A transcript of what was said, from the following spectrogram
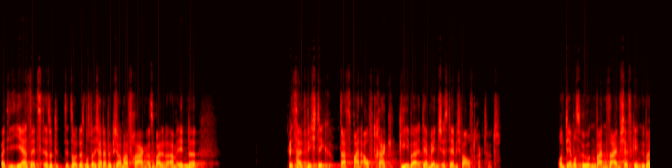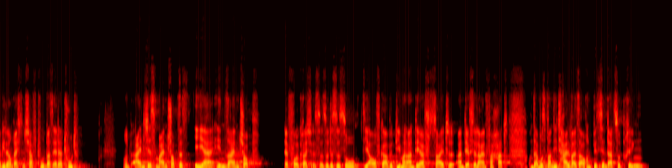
weil die er setzt, also das muss man sich halt da wirklich auch mal fragen, also weil am Ende ist halt wichtig, dass mein Auftraggeber der Mensch ist, der mich beauftragt hat. Und der muss irgendwann seinem Chef gegenüber wiederum Rechenschaft tun, was er da tut. Und eigentlich ist mein Job, dass er in seinem Job erfolgreich ist. Also das ist so die Aufgabe, die man an der Seite, an der Stelle einfach hat. Und da muss man die teilweise auch ein bisschen dazu bringen,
